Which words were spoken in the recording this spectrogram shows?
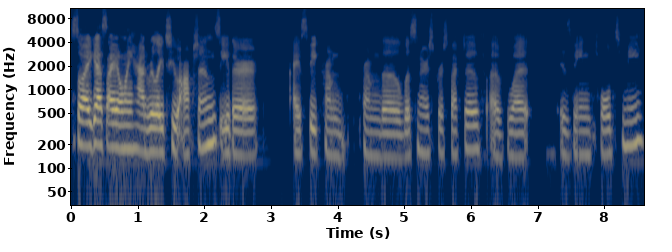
so I guess I only had really two options. Either I speak from from the listener's perspective of what is being told to me,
